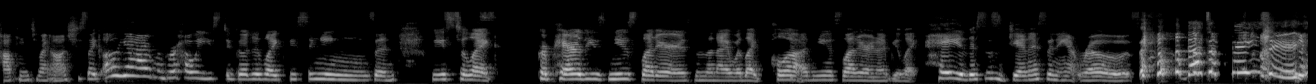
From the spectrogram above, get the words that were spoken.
talking to my aunt. She's like, Oh yeah, I remember how we used to go to like these singings and we used to like prepare these newsletters and then I would like pull out a newsletter and I'd be like, Hey, this is Janice and Aunt Rose. That's amazing.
